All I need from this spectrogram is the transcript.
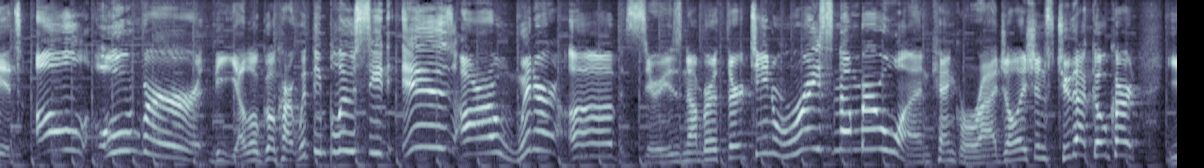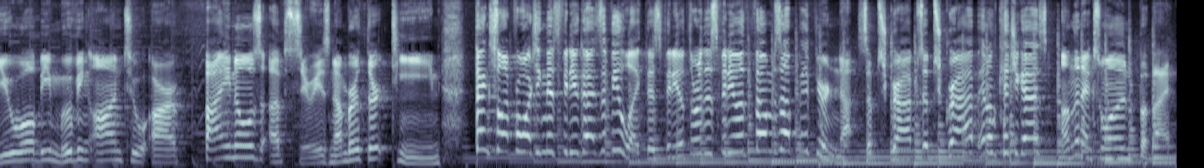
It's all over! The yellow go-kart with the blue seat is our winner of series number 13, race number one. Congratulations to that go-kart. You will be moving on to our finals of series number 13. Thanks a lot for watching this video, guys. If you like this video, throw this video a thumbs up. If you're not subscribed, subscribe, and I'll catch you guys on the next one. Bye-bye.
